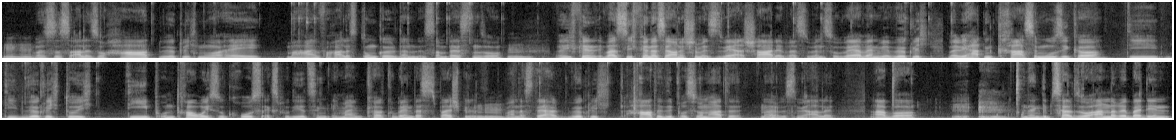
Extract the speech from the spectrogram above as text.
Mhm. Was ist alles so hart, wirklich nur, hey, mach einfach alles dunkel, dann ist am besten so. Mhm. Ich finde, weißt du, ich finde das ja auch nicht schlimm. Es wäre schade, weißt du, wenn es so wäre, wenn wir wirklich, weil wir hatten krasse Musiker, die, die wirklich durch Deep und traurig so groß explodiert sind. Ich meine, Kurt Cobain, bestes Beispiel. Ich meine, dass der halt wirklich harte Depressionen hatte, ne, Ja. wissen wir alle. Aber dann gibt es halt so andere, bei denen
